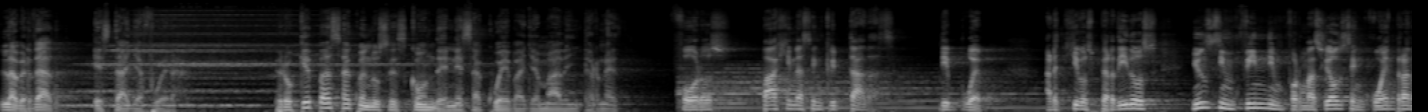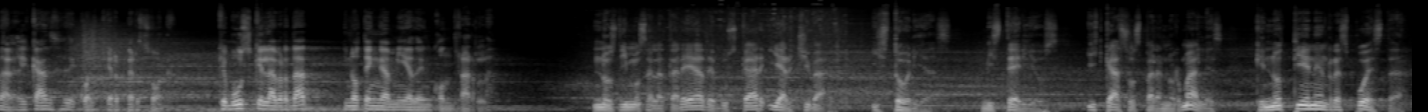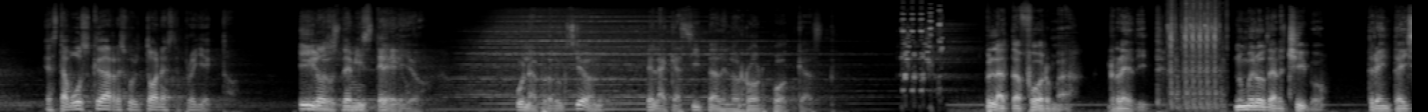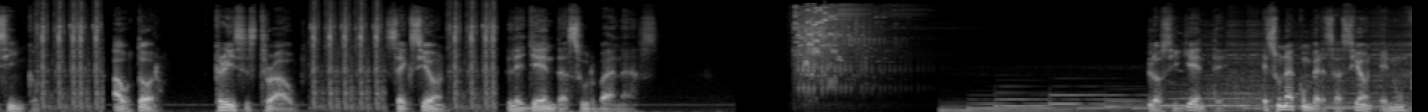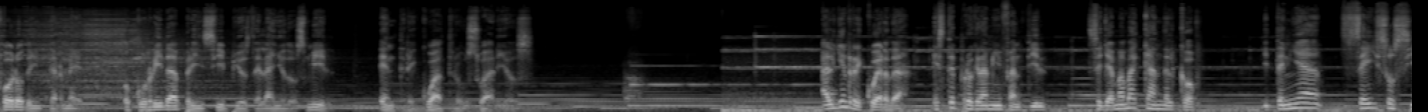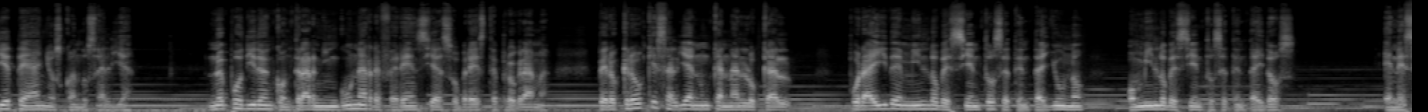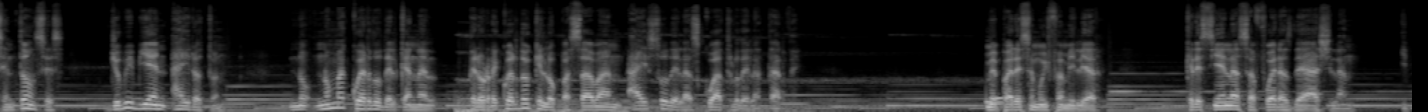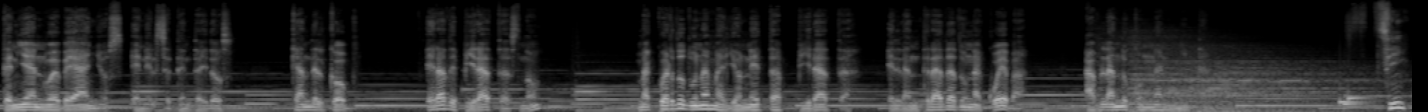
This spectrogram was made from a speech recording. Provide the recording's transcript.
La verdad está allá afuera. Pero ¿qué pasa cuando se esconde en esa cueva llamada Internet? Foros, páginas encriptadas, deep web, archivos perdidos y un sinfín de información se encuentran al alcance de cualquier persona que busque la verdad y no tenga miedo a encontrarla. Nos dimos a la tarea de buscar y archivar historias, misterios y casos paranormales que no tienen respuesta. Esta búsqueda resultó en este proyecto. Hilos de Misterio. Una producción de la Casita del Horror Podcast. Plataforma Reddit. Número de archivo 35. Autor Chris Straub. Sección Leyendas Urbanas. Lo siguiente es una conversación en un foro de Internet ocurrida a principios del año 2000 entre cuatro usuarios. ¿Alguien recuerda? Este programa infantil se llamaba Candle Cop y tenía 6 o 7 años cuando salía. No he podido encontrar ninguna referencia sobre este programa, pero creo que salía en un canal local por ahí de 1971 o 1972. En ese entonces, yo vivía en Iroton. No, no me acuerdo del canal, pero recuerdo que lo pasaban a eso de las 4 de la tarde. Me parece muy familiar. Crecí en las afueras de Ashland y tenía 9 años en el 72. Candle Cove era de piratas, ¿no? Me acuerdo de una marioneta pirata en la entrada de una cueva, hablando con una niñita. Sí,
